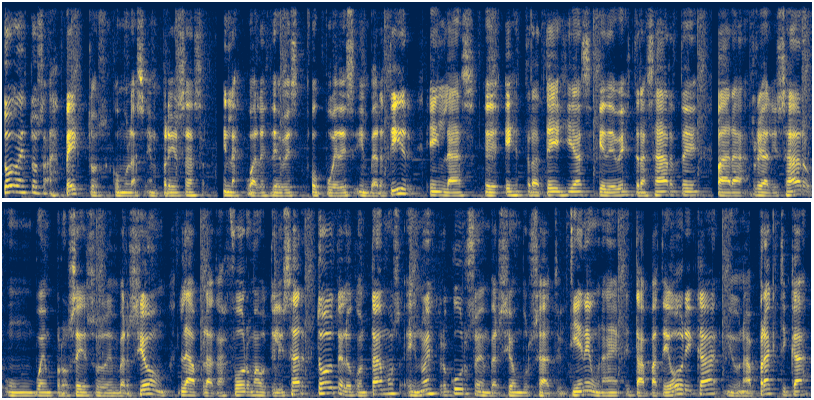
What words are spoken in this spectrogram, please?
Todo estos aspectos, como las empresas en las cuales debes o puedes invertir, en las eh, estrategias que debes trazarte para realizar un buen proceso de inversión, la plataforma a utilizar, todo te lo contamos en nuestro curso de inversión bursátil. Tiene una etapa teórica y una práctica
